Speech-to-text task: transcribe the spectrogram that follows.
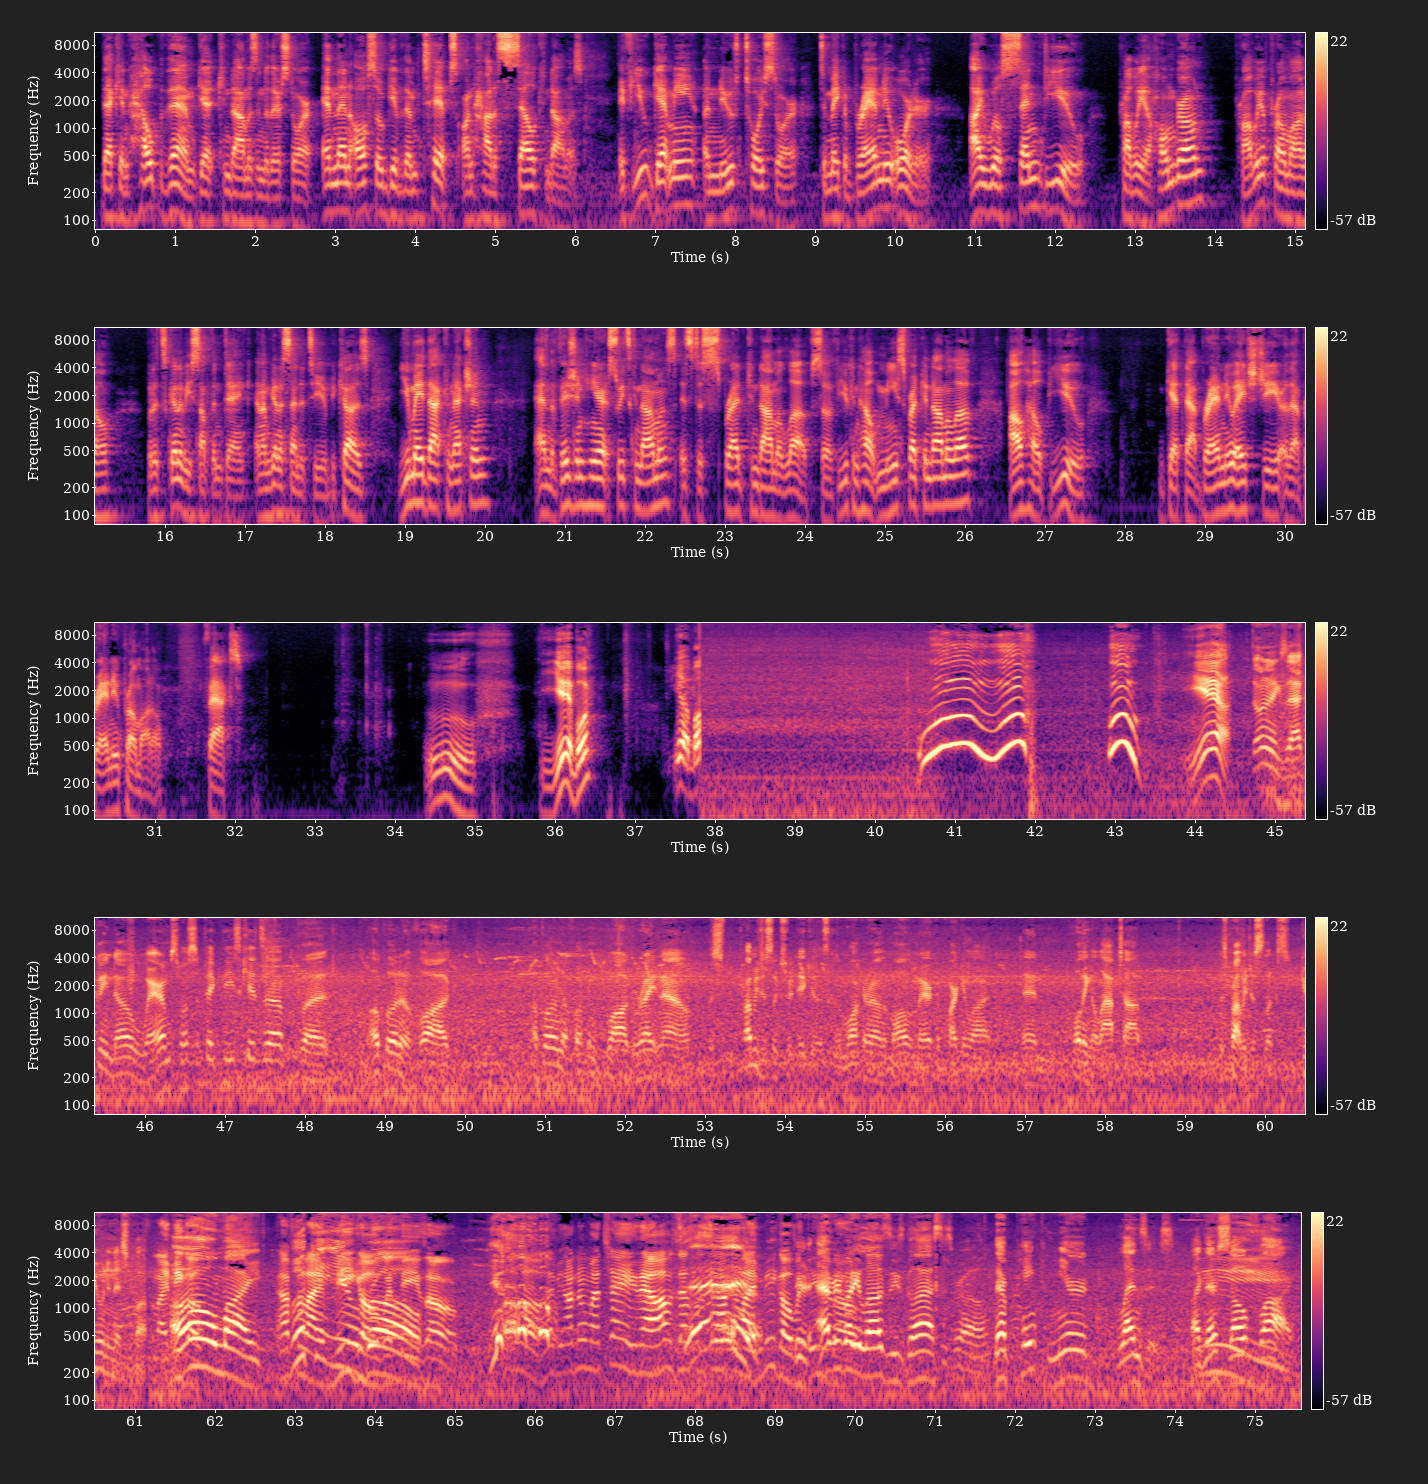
that can help them get kendamas into their store and then also give them tips on how to sell kendamas. If you get me a new toy store to make a brand new order, I will send you probably a homegrown, probably a pro model, but it's going to be something dank and I'm going to send it to you because you made that connection and the vision here at Sweets Kendamas is to spread kendama love. So if you can help me spread kendama love, I'll help you get that brand new HG or that brand new Pro model. Facts. Ooh. Yeah, boy. Yeah, boy. Woo! Woo! Woo! Yeah. Don't exactly know where I'm supposed to pick these kids up, but I'll put in a vlog. In a fucking vlog right now. This probably just looks ridiculous because I'm walking around the Mall of America parking lot and holding a laptop. This probably just looks gooning as fuck. like oh my! I feel look like at you, bro. with these on. Yo! Oh, let me, I know my chain now. I was just gonna say, I feel like Migo with Dude, these everybody on. loves these glasses, bro. They're pink mirrored lenses. Like they're so fly.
